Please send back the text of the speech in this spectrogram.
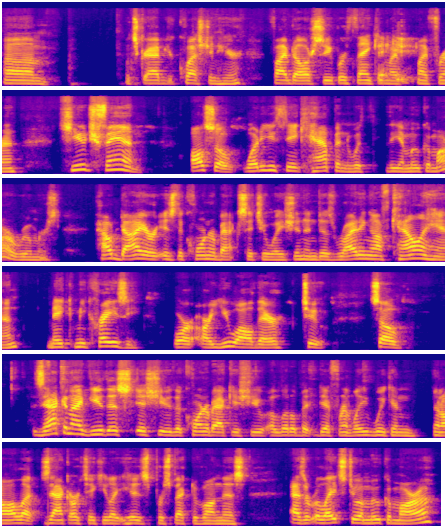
Um, let's grab your question here. Five dollar super. Thank you, my my friend. Huge fan. Also, what do you think happened with the Amukamara rumors? How dire is the cornerback situation, and does writing off Callahan make me crazy, or are you all there too? So, Zach and I view this issue, the cornerback issue, a little bit differently. We can, and I'll let Zach articulate his perspective on this. As it relates to Amukamara,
